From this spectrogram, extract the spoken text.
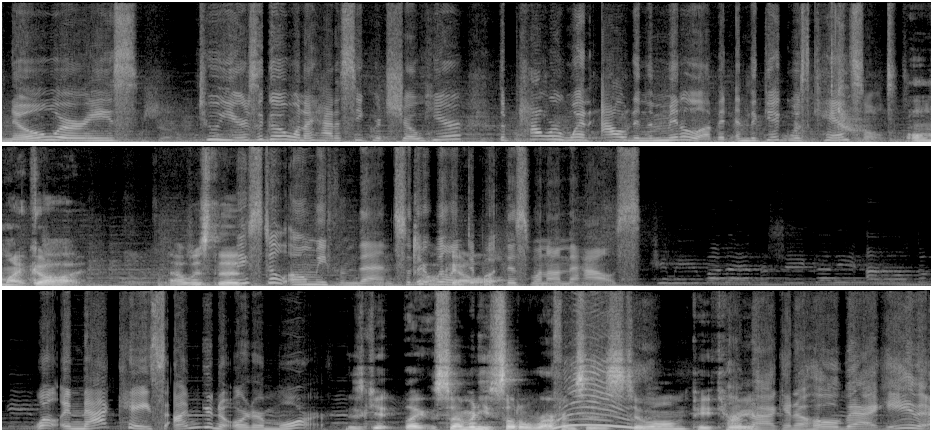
No worries. Two years ago, when I had a secret show here, the power went out in the middle of it and the gig was cancelled. Oh my god. That was the... They still owe me from then, so they're willing to put this one on the house. Well, in that case, I'm gonna order more. This get like so many subtle references to um P3. I'm not gonna hold back either.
